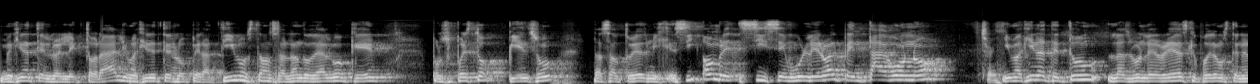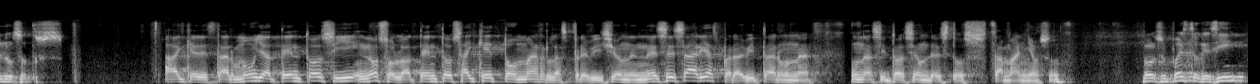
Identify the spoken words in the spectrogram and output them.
imagínate en lo electoral, imagínate en lo operativo, estamos hablando de algo que, por supuesto, pienso, las autoridades mexicanas, sí, hombre, si se vulneró al Pentágono, imagínate tú las vulnerabilidades que podríamos tener nosotros. Hay que estar muy atentos y no solo atentos, hay que tomar las previsiones necesarias para evitar una, una situación de estos tamaños. Por supuesto que sí.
